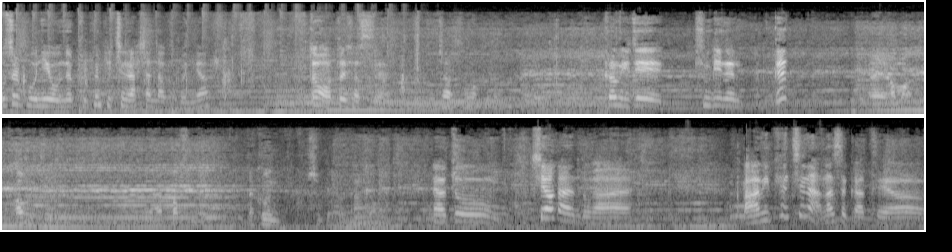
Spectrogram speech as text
모습을 보니 오늘 불펜 피칭을 하셨나 보군요. 좀 어떠셨어요? 괜찮아 생각보다 그럼 이제 준비는 끝? 네 아마 다음 주에 할 것 같은데 일단 그건 쉽겠거든요 그냥 좀 쉬어가는 동안 마음이 편치는 않았을 것 같아요.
